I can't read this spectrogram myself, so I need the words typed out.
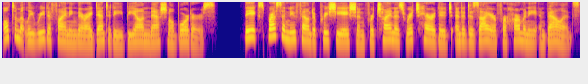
ultimately redefining their identity beyond national borders. They express a newfound appreciation for China's rich heritage and a desire for harmony and balance,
